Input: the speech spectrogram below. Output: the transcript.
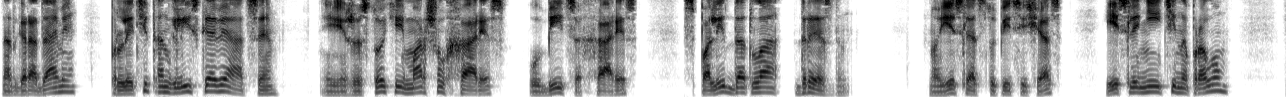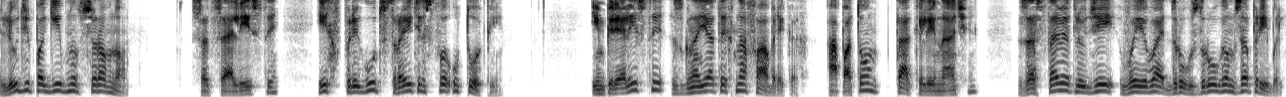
над городами пролетит английская авиация, и жестокий маршал Харрис, убийца Харрис, спалит дотла Дрезден. Но если отступить сейчас, если не идти на пролом, люди погибнут все равно. Социалисты их впрягут в строительство утопий. Империалисты сгноят их на фабриках, а потом, так или иначе, заставят людей воевать друг с другом за прибыль.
